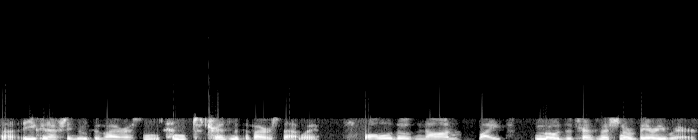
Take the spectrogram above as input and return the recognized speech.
uh, you can actually move the virus and, and transmit the virus that way. All of those non-bite modes of transmission are very rare.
